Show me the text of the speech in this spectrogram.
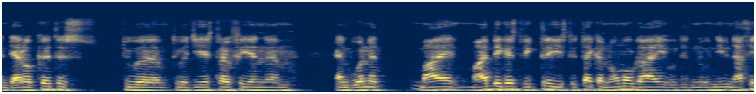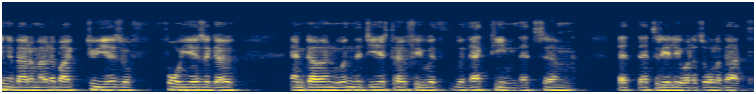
and Daryl Curtis to a to a GS Trophy and um, and win it. My my biggest victory is to take a normal guy who didn't who knew nothing about a motorbike two years or four years ago, and go and win the GS Trophy with with that team. That's um that that's really what it's all about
